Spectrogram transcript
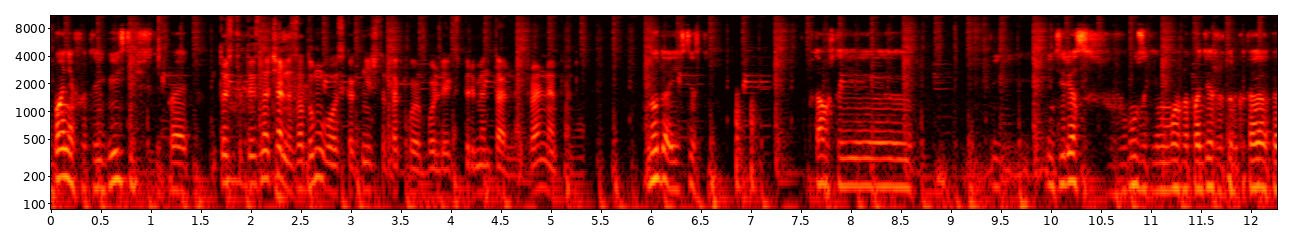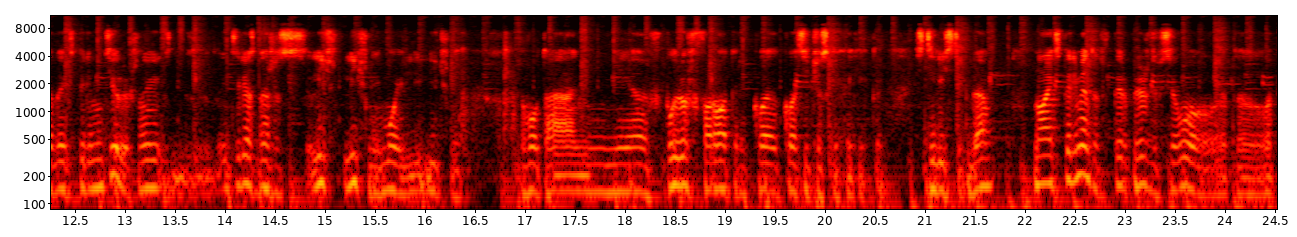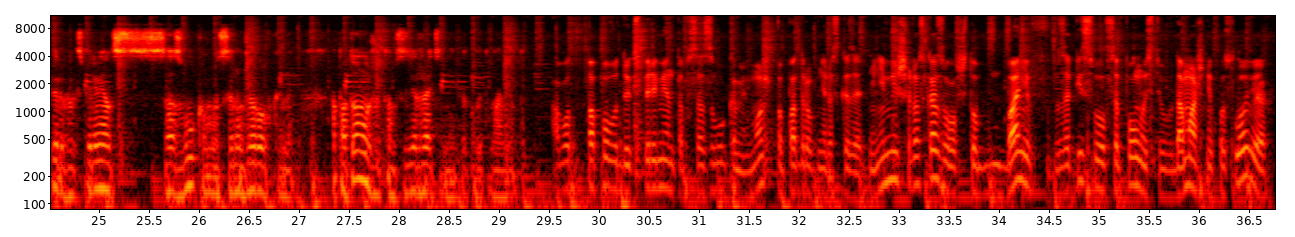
Банев это эгоистический проект. То есть это изначально задумывалось как нечто такое более экспериментальное, правильно я понял? Ну да, естественно. Потому что э, и- интерес в музыке можно поддерживать только тогда, когда экспериментируешь. Ну и интерес даже с лич- личный, мой ли- личный. Вот, а не вплывешь в фарватере кла- классических каких-то стилистик, да. Ну а эксперимент это прежде всего, это, во-первых, эксперимент со звуком и с аранжировками, а потом уже там содержательный какой-то момент. А вот по поводу экспериментов со звуками, можешь поподробнее рассказать? Мне Миша рассказывал, что Банев записывался полностью в домашних условиях,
